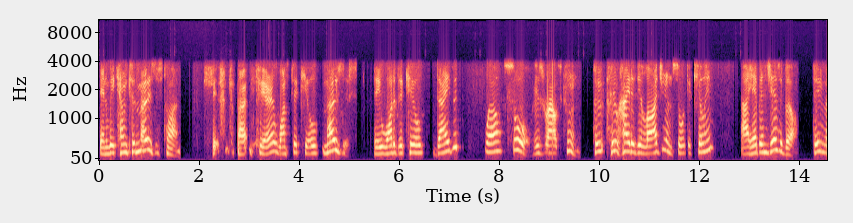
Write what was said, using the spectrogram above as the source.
Then we come to Moses' time. Uh, Pharaoh wants to kill Moses. He wanted to kill David. Well, Saul, Israel's king. Who, who hated Elijah and sought to kill him? Ahab and Jezebel. Who,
